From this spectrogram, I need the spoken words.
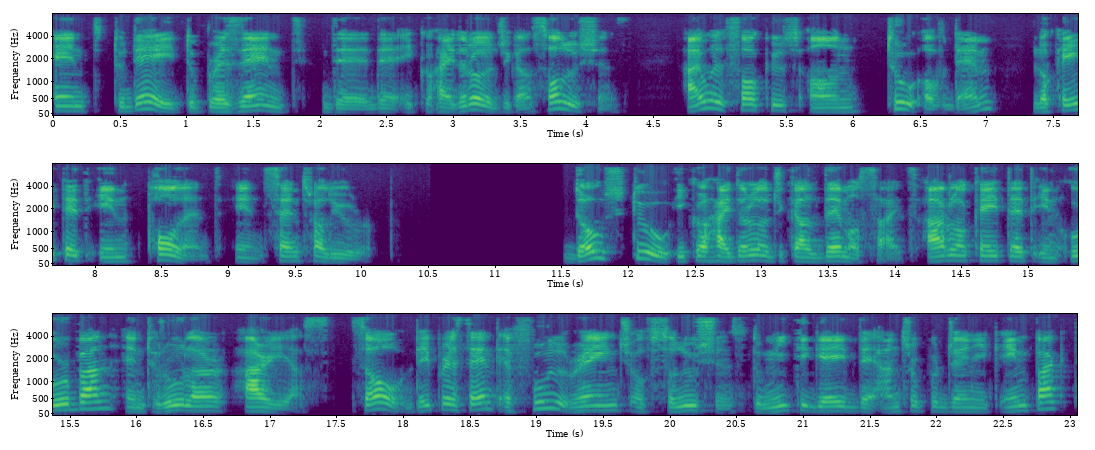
and today, to present the, the ecohydrological solutions, I will focus on two of them located in Poland in Central Europe. Those two ecohydrological demo sites are located in urban and rural areas, so they present a full range of solutions to mitigate the anthropogenic impact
